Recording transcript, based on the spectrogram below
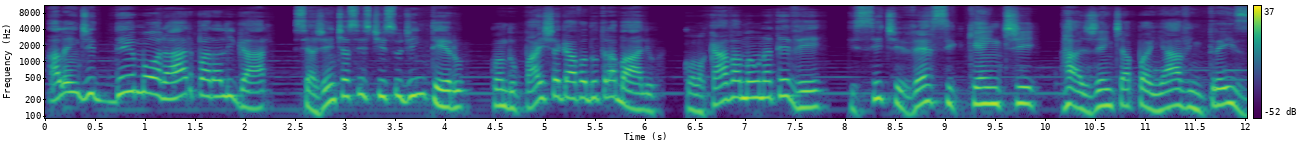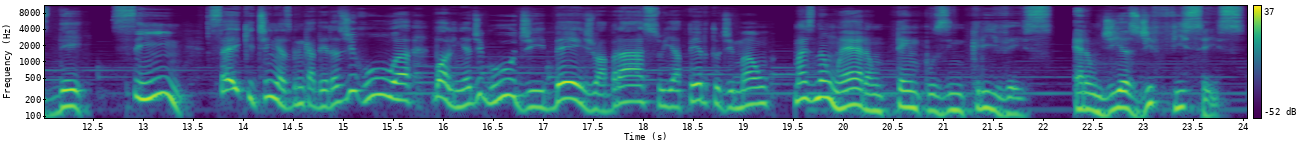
Além de demorar para ligar, se a gente assistisse o dia inteiro, quando o pai chegava do trabalho, colocava a mão na TV e se tivesse quente, a gente apanhava em 3D. Sim, sei que tinha as brincadeiras de rua, bolinha de gude, beijo, abraço e aperto de mão, mas não eram tempos incríveis. Eram dias difíceis.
